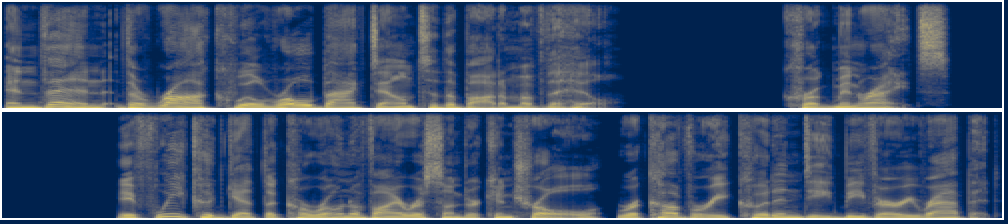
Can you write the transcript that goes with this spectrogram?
And then the rock will roll back down to the bottom of the hill. Krugman writes, If we could get the coronavirus under control, recovery could indeed be very rapid.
